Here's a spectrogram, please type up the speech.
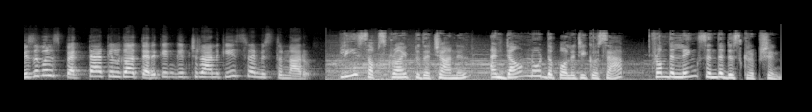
విజువల్ స్పెక్టాకిల్గా తెరకెక్కించడానికి శ్రమిస్తున్నారు. Please subscribe to the channel and download the Politicos app from the links in the description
